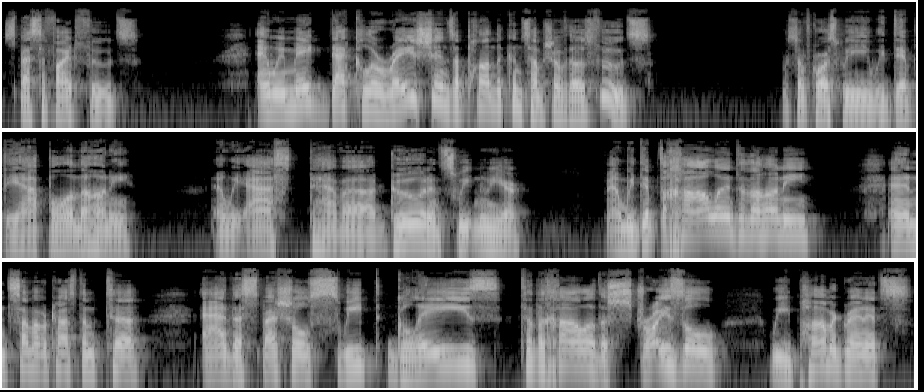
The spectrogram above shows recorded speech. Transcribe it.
specified foods, and we make declarations upon the consumption of those foods. So of course we, we dip the apple in the honey and we ask to have a good and sweet new year. And we dip the challah into the honey and some have a custom to add the special sweet glaze to the challah, the streusel. We eat pomegranates.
